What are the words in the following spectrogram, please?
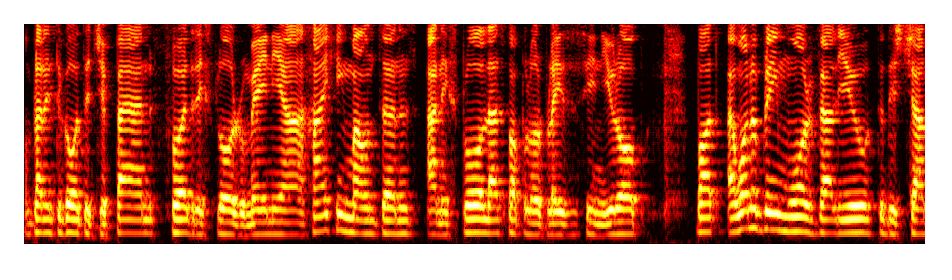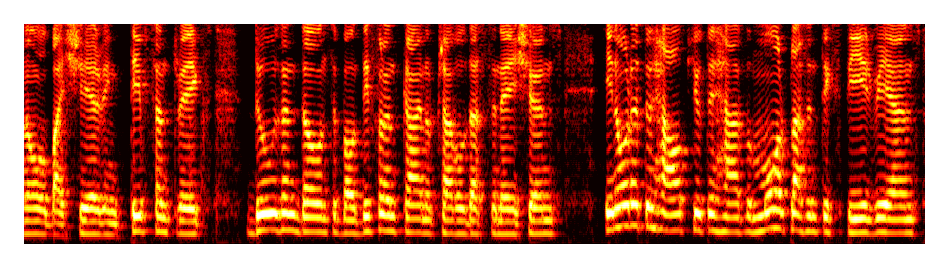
I'm planning to go to Japan, further explore Romania, hiking mountains and explore less popular places in Europe. But I want to bring more value to this channel by sharing tips and tricks, do's and don'ts about different kind of travel destinations in order to help you to have a more pleasant experience,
